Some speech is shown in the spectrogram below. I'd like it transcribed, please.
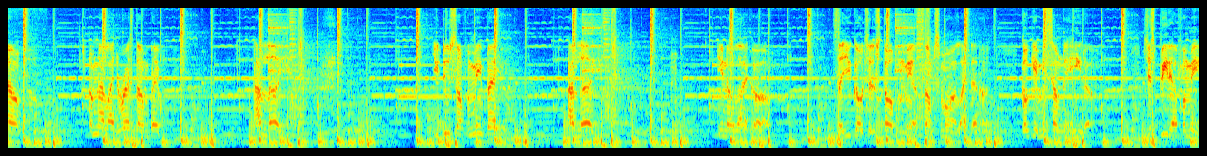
Know, I'm not like the rest of them, baby. I love you. You do something for me, baby. I love you. You know, like, uh, say you go to the store for me or something small like that, or go get me something to eat, or just be there for me.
